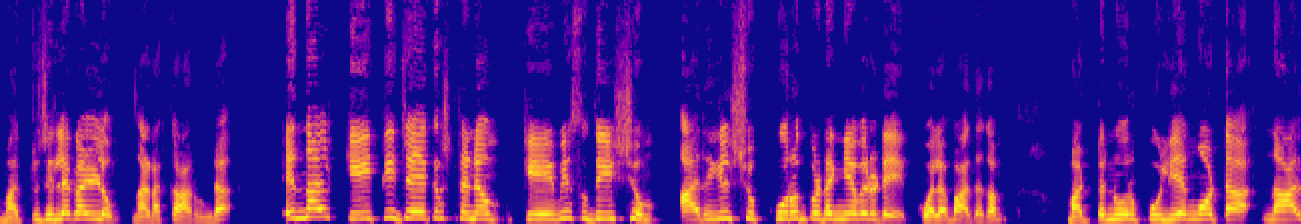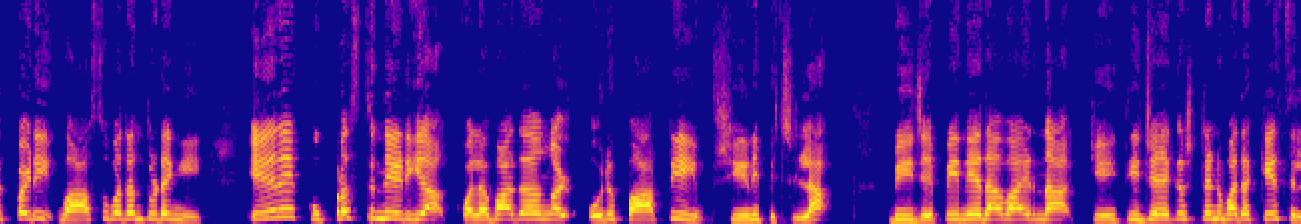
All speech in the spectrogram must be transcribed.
മറ്റു ജില്ലകളിലും നടക്കാറുണ്ട്. എന്നാൽ കെ ടി ജയകൃഷ്ണനും കെ വി സുധീഷും അരിയിൽ ഷുക്കൂറും തുടങ്ങിയവരുടെ കൊലപാതകം. മട്ടന്നൂർ പുലിയങ്ങോട്ട നാൽപ്പടി വാസുവധം തുടങ്ങി ഏറെ കുപ്രസ്ഥി നേടിയ കൊലപാതകങ്ങൾ ഒരു പാർട്ടിയെയും ക്ഷീണിപ്പിച്ചില്ല. ബി ജെ പി നേതാവായിരുന്ന കെ ടി ജയകൃഷ്ണൻ വധക്കേസിൽ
